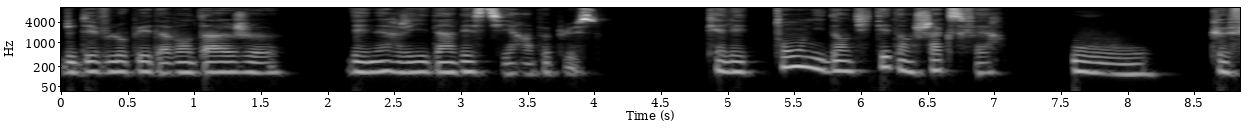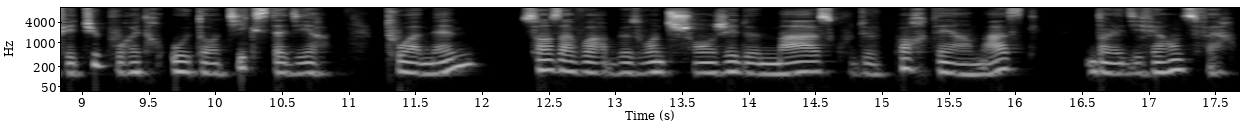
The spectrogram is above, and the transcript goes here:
de développer davantage d'énergie, d'investir un peu plus? Quelle est ton identité dans chaque sphère? Ou que fais-tu pour être authentique, c'est-à-dire toi-même, sans avoir besoin de changer de masque ou de porter un masque dans les différentes sphères?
